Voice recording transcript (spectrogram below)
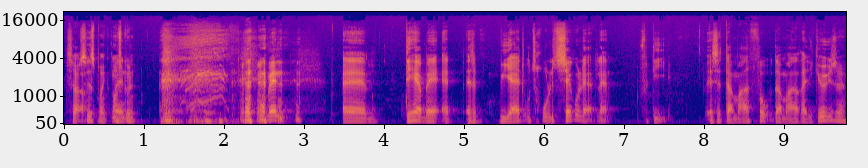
Så, Sidespring, men- undskyld. Men øh, det her med, at altså, vi er et utroligt sekulært land, fordi altså, der er meget få, der er meget religiøse, men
